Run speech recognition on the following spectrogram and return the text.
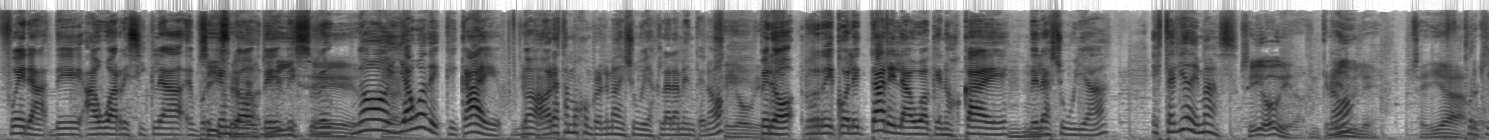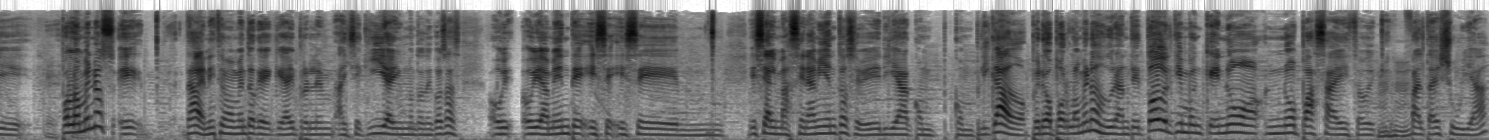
fuera de agua reciclada, eh, por Sí, ejemplo, de- de, reutilice, re- no, y agua de que cae. No, ahora estamos con problemas de lluvias, claramente, ¿no? Sí, obvio. Pero recolectar el agua que nos cae de la lluvia estaría de más. Sí, obvio. Increíble. Sería. Porque, eh, por lo menos, eh, da, en este momento que, que hay problem- hay sequía, hay un montón de cosas, ob- obviamente ese, ese, mm, ese almacenamiento se vería com- complicado. Pero por lo menos durante todo el tiempo en que no, no pasa esto, de que falta de lluvia,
